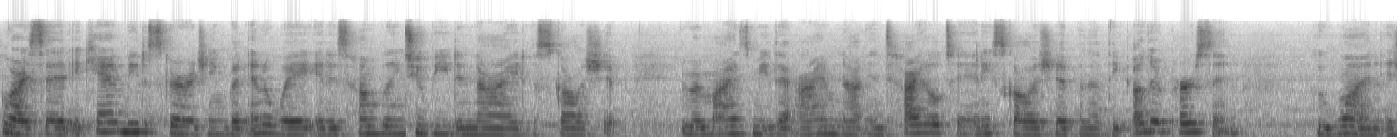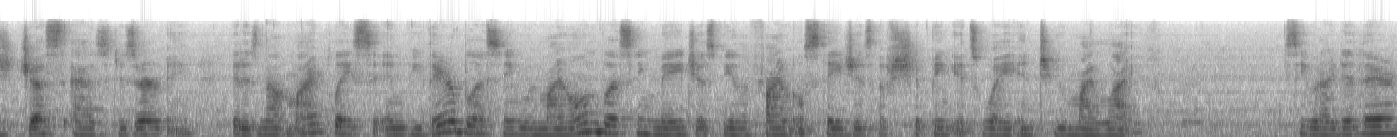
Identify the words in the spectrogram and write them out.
where I said, it can be discouraging, but in a way it is humbling to be denied a scholarship. It reminds me that I am not entitled to any scholarship and that the other person who won is just as deserving. It is not my place to envy their blessing when my own blessing may just be in the final stages of shipping its way into my life. See what I did there?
